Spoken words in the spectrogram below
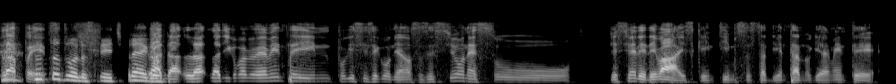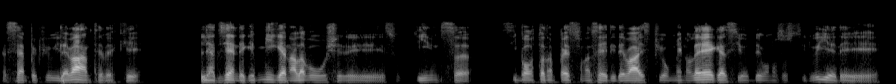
La tutto tuo lo stage, prego. Guarda, la, la dico proprio veramente in pochissimi secondi, la nostra sessione è su gestione dei device che in Teams sta diventando chiaramente sempre più rilevante perché le aziende che migrano la voce su Teams si portano appresso una serie di device più o meno legacy o devono sostituire dei,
